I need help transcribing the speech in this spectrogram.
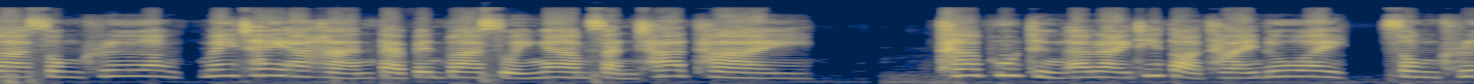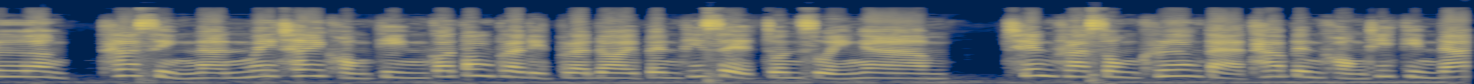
ปลาทรงเครื่องไม่ใช่อาหารแต่เป็นปลาสวยงามสัญชาติไทย ถ้าพูดถึงอะไรที่ต่อท้ายด้วย ทรงเครื่อง ถ้าสิ่งนั้นไม่ใช่ของกินก็ต้องประดิษฐ์ประดอยเป็นพิเศษจนสวยงาม เช่นพระทรงเครื่องแต่ถ้าเป็นของที่กินได้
